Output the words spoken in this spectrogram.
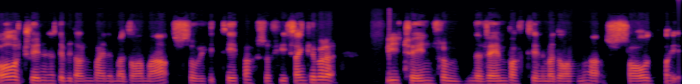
All our training had to be done by the middle of March, so we could taper. So if you think about it, we trained from November to the middle of March, solid. Like,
